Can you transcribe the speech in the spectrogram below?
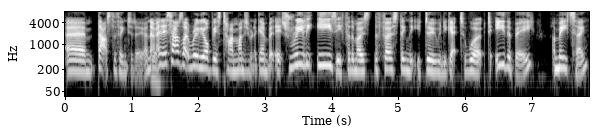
Um, that's the thing to do, and, and it sounds like really obvious time management again, but it's really easy for the most the first thing that you do when you get to work to either be a meeting.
